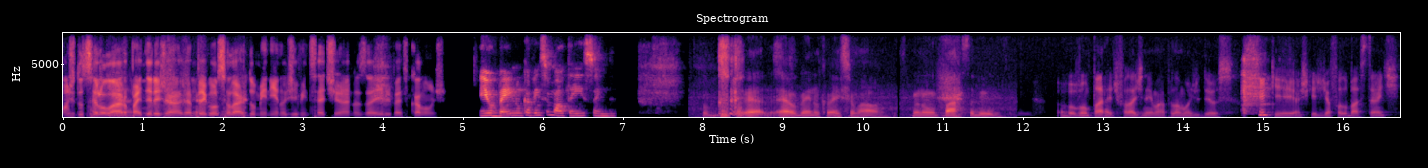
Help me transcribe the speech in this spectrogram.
Longe do celular, já- o pai dele já, já pegou o celular do menino de 27 anos, aí ele vai ficar longe. E o bem nunca vence o mal, tem isso ainda. É, é, o Ben nunca vence mal. Eu não parça dele. ô, vamos parar de falar de Neymar, pelo amor de Deus. Porque acho que a gente já falou bastante.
